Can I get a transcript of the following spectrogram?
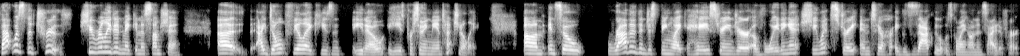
That was the truth. She really did make an assumption uh, I don't feel like he's, you know, he's pursuing me intentionally. Um, and so rather than just being like, hey, stranger, avoiding it, she went straight into her exactly what was going on inside of her.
